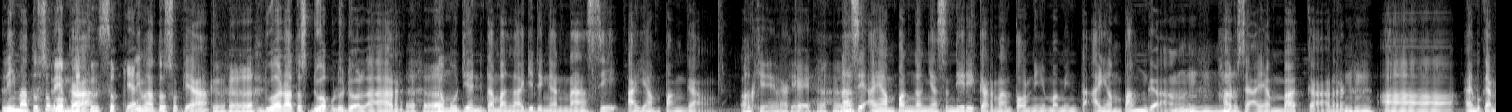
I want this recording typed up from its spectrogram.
5 tusuk loh, Lima Kak. tusuk ya. 5 tusuk ya. 220 dolar. Kemudian ditambah lagi dengan nasi ayam panggang. Oke, Oke. oke. Nasi ayam panggangnya sendiri karena Tony meminta ayam panggang, Mhm. harusnya ayam bakar. Mhm. eh, eh bukan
